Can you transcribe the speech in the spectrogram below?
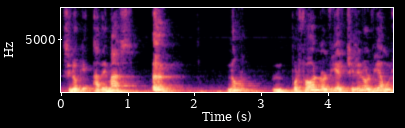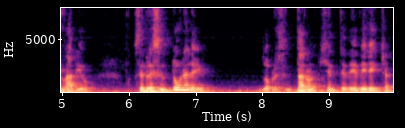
sino que además, no, por favor no olvide, el chileno olvida muy rápido, se presentó una ley, lo presentaron gente de derecha,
